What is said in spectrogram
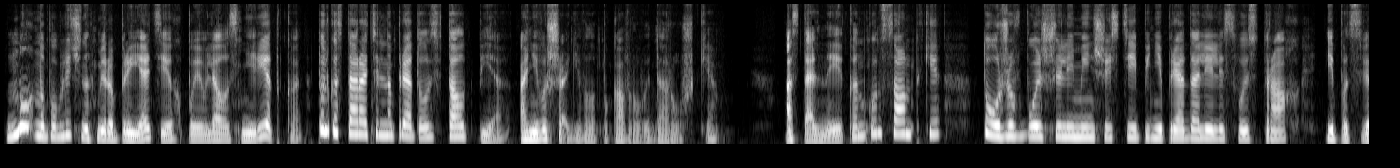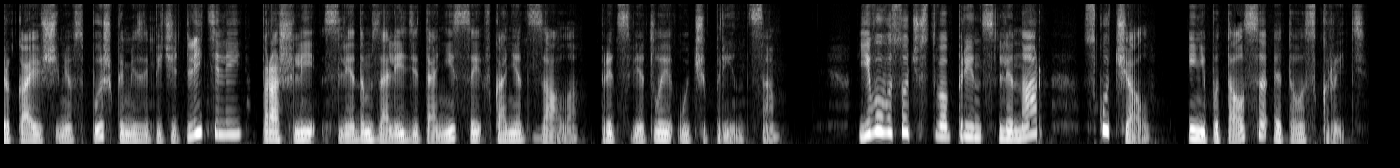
Но на публичных мероприятиях появлялась нередко, только старательно пряталась в толпе, а не вышагивала по ковровой дорожке. Остальные конкурсантки тоже в большей или меньшей степени преодолели свой страх и под сверкающими вспышками запечатлителей прошли следом за леди Танисой в конец зала, предсветлые очи принца. Его высочество принц Ленар скучал и не пытался этого скрыть.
